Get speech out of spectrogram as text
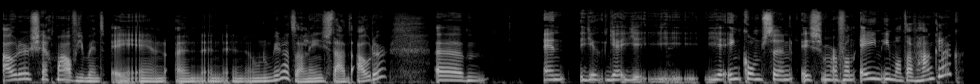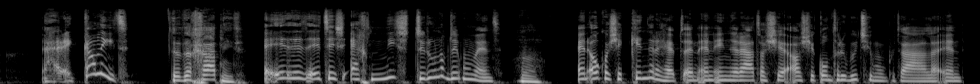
ouders, zeg maar, of je bent een, een, een, een, een- hoe noem je dat, alleenstaand ouder. ehm, en je, je, je, je inkomsten is maar van één iemand afhankelijk. Nou, dat kan niet. Dat, dat gaat niet. Het, het- is echt niets te doen op dit moment. Huh. En ook als je kinderen hebt en, en inderdaad als je, als je contributie moet betalen. En,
